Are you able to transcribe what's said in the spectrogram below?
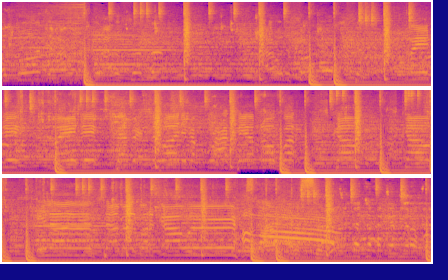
أنطوان يحاول الدخول على السله يحاول الصوت ريدي ريدي. سبع ثواني مقطوعه في الروفر. سكاوت سكاوت. إلى سامي البركاوي الله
